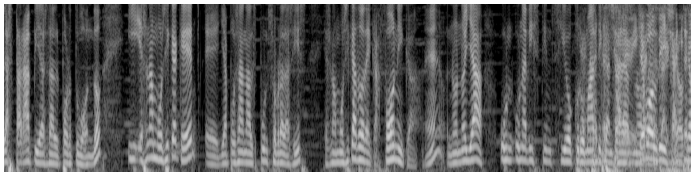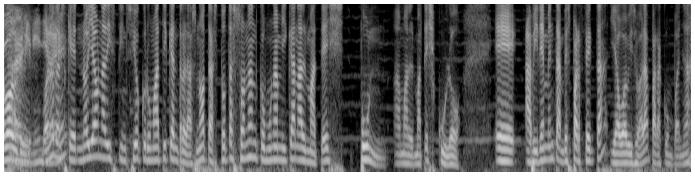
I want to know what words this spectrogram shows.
les teràpies del Portuondo, i és una música que, eh, ja posant els punts sobre les is, és una música dodecafònica. Eh? No, no hi ha un, una distinció cromàtica entre les Què notes. vol dir això? Què vol dir? Bueno, eh? doncs que no hi ha una distinció cromàtica entre les notes, totes sonen com una mica en el mateix punt, amb el mateix color. Eh, evidentment també és perfecte, ja ho aviso ara, per acompanyar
